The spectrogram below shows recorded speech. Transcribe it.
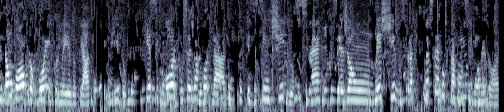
Então, o Boal propõe, por meio do teatro proibido, que esse corpo seja acordado, que esses sentidos né, sejam mexidos para que perceba o que está acontecendo ao redor.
